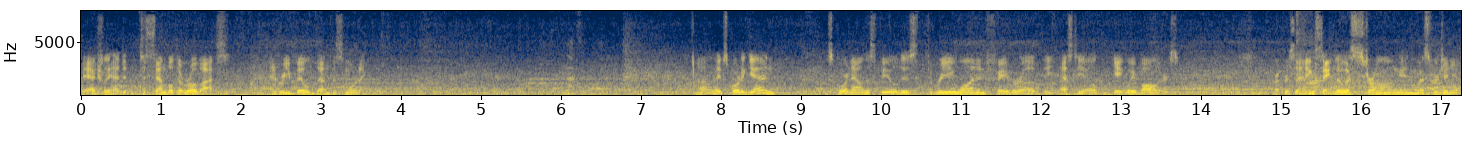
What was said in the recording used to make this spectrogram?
they actually had to disassemble the robots and rebuild them this morning. Oh, they've scored again. The score now in this field is 3-1 in favor of the STL Gateway Ballers, representing St. Louis Strong in West Virginia.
